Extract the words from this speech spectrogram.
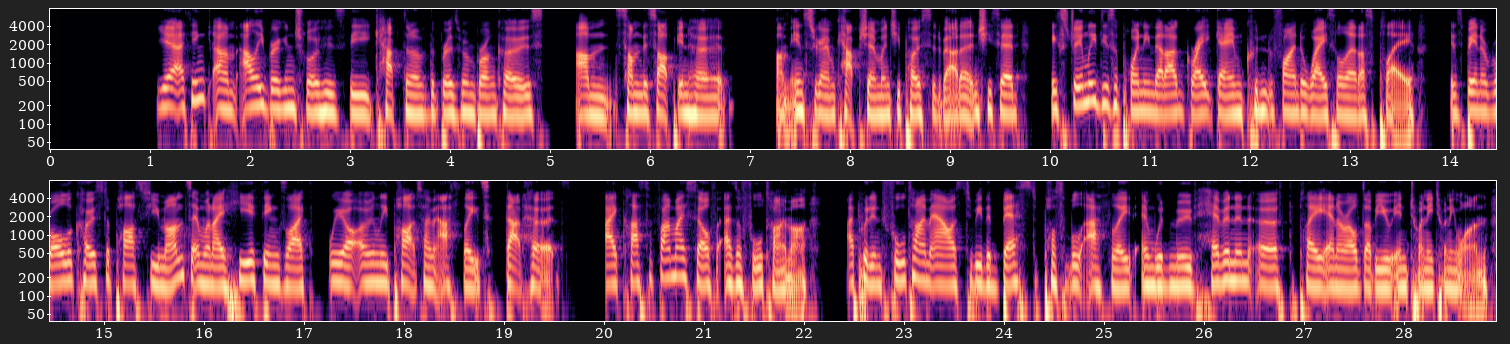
Yeah, I think um, Ali Brigginshaw, who's the captain of the Brisbane Broncos, um, summed this up in her um, Instagram caption when she posted about it. And she said, Extremely disappointing that our great game couldn't find a way to let us play. It's been a roller coaster past few months, and when I hear things like we are only part time athletes, that hurts. I classify myself as a full timer. I put in full time hours to be the best possible athlete and would move heaven and earth to play NRLW in 2021.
